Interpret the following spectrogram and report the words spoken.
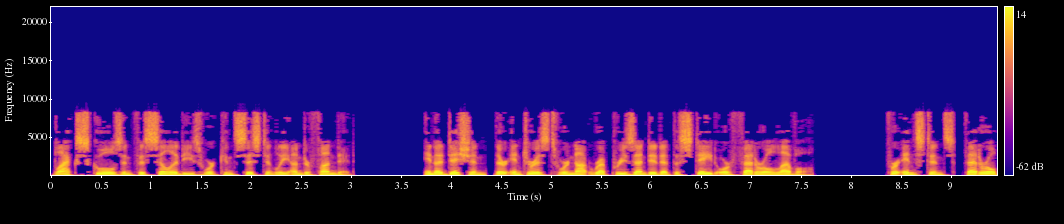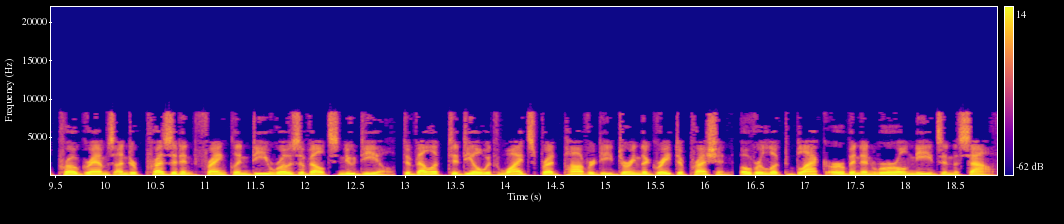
black schools and facilities were consistently underfunded. In addition, their interests were not represented at the state or federal level. For instance, federal programs under President Franklin D. Roosevelt's New Deal, developed to deal with widespread poverty during the Great Depression, overlooked black urban and rural needs in the South.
